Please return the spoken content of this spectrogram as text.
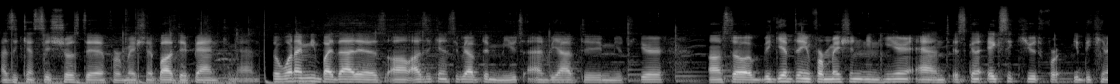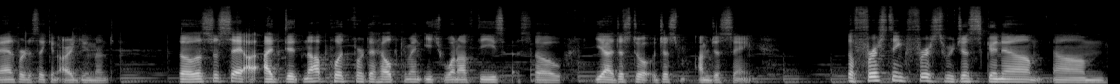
as you can see shows the information about the ban command. So what i mean by that is um, as you can see we have the mute and we have the mute here. Uh, so we give the information in here and it's gonna execute for the command for the second argument. So let's just say I, I did not put for the help command each one of these. So yeah just to just i'm just saying. So first thing first we're just gonna um,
